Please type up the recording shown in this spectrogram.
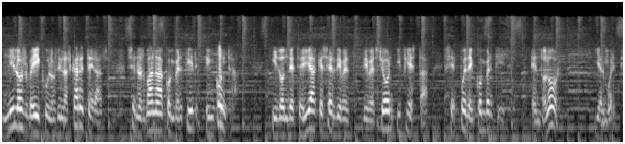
ni los vehículos ni las carreteras, se nos van a convertir en contra y donde tenía que ser diversión y fiesta se pueden convertir en dolor y en muerte.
